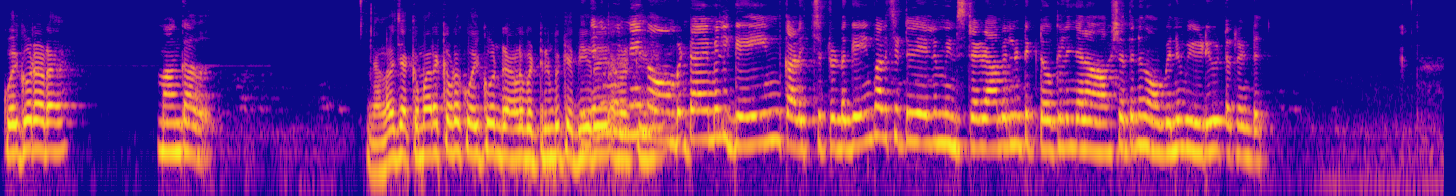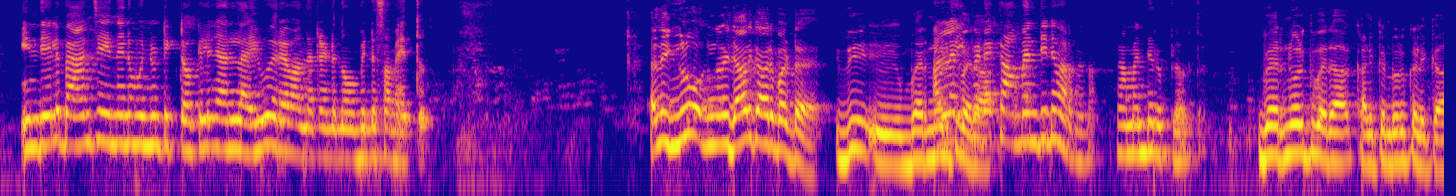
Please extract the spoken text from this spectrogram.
കോഴിക്കോട് എവിടെ? മാങ്കാവ്. ഞങ്ങൾ ചെക്കന്മാരൊക്കെ ഇവിടെ കോഴിക്കോട് ഞങ്ങൾ വെട്ടിരുമ്പ് കബീർ നോമ്പ് ടൈമിൽ ഗെയിം കളിച്ചിട്ടുണ്ട്. ഗെയിം കളിച്ചിട്ടില്ലെങ്കിലും ഇൻസ്റ്റാഗ്രാമിലും ടിക്ടോക്കിലും ഞാൻ ആവശ്യത്തിന് നോമ്പിനും വീഡിയോ ഇട്ടിട്ടുണ്ട്. ഇന്ത്യയിൽ ബാൻ ചെയ്യുന്നതിന് മുന്നും ടിക്ടോക്കിൽ ഞാൻ ലൈവ് വരെ വന്നിട്ടുണ്ട് നോമ്പിന്റെ സമയത്ത്. അല്ല നിങ്ങൾ ഞാൻ കാര്യം പറ്റേ ഇത് കമന്റിന് പറഞ്ഞതാ. കമന്റ് റിപ്ലൈ കൊടുത്തു. വരുന്നവർക്ക് വരാ കളിക്കേണ്ടവർക്ക് കളിക്കുക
